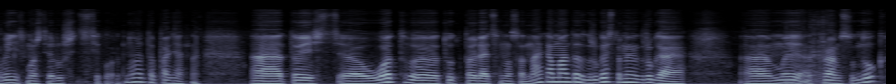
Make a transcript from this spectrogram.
вы не сможете рушить стекло. Ну, это понятно. А, то есть, э, вот э, тут появляется у нас одна команда, с другой стороны другая. А, мы откроем сундук,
